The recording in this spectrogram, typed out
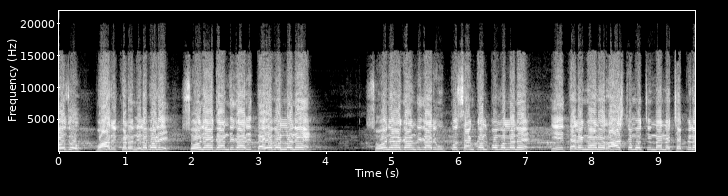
రోజు వారు ఇక్కడ నిలబడి సోనియా గాంధీ గారి దయ వల్లనే సోనియా గాంధీ గారి ఉక్కు సంకల్పం వల్లనే ఈ తెలంగాణ రాష్ట్రం వచ్చిందన్న చెప్పిన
